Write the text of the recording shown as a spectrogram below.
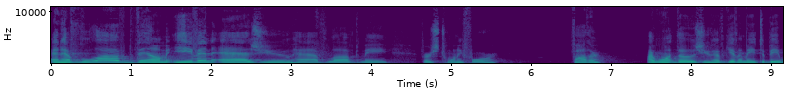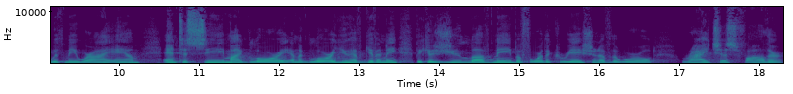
and have loved them even as you have loved me. Verse 24 Father, I want those you have given me to be with me where I am and to see my glory and the glory you have given me because you loved me before the creation of the world. Righteous Father,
